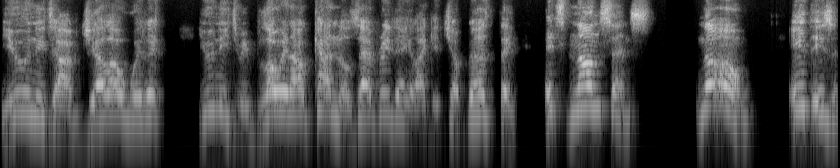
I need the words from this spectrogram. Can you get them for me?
You need to have jello with it. You need to be blowing out candles every day like it's your birthday. It's nonsense. No, it is.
